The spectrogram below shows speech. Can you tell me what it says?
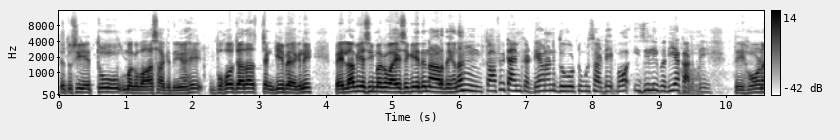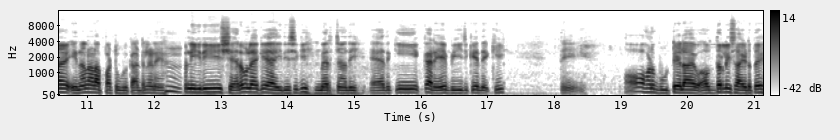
ਤੇ ਤੁਸੀਂ ਇੱਥੋਂ ਮੰਗਵਾ ਸਕਦੇ ਆ ਇਹ। ਬਹੁਤ ਜ਼ਿਆਦਾ ਚੰਗੇ ਬੈਗ ਨੇ। ਪਹਿਲਾਂ ਵੀ ਅਸੀਂ ਮੰਗਵਾਏ ਸੀਗੇ ਇਹਦੇ ਨਾਲ ਦੇ ਹਨਾ? ਕਾਫੀ ਟਾਈਮ ਕੱਢਿਆ ਉਹਨਾਂ ਨੇ। ਦੋ ਟੂਰ ਸਾਡੇ ਬਹੁਤ ਈਜ਼ੀਲੀ ਵਧੀਆ ਕੱਢਦੇ ਤੇ ਹੁਣ ਇਹਨਾਂ ਨਾਲ ਆਪਾਂ ਟੂਰ ਕੱਢ ਲੈਣੇ ਆ। ਪਨੀਰੀ ਸ਼ਹਿਰੋਂ ਲੈ ਕੇ ਆਈ ਦੀ ਸੀਗੀ ਮਿਰਚਾਂ ਦੀ। ਐਤਕੀ ਘਰੇ ਬੀਜ ਕੇ ਦੇਖੀ। ਤੇ ਉਹ ਹੁਣ ਬੂਟੇ ਲਾਏ ਉਧਰਲੀ ਸਾਈਡ ਤੇ।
